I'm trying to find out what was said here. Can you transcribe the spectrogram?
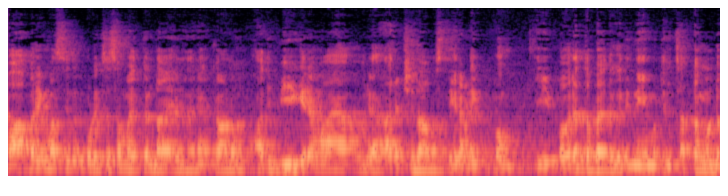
ബാബറി മസ്ജിദ് പൊളിച്ച സമയത്തുണ്ടായിരുന്നതിനേക്കാളും അതിഭീകരമായ ഒരു അരക്ഷിതാവസ്ഥയിലാണ് ഇപ്പം ഈ പൗരത്വ ഭേദഗതി നിയമത്തിന് ചട്ടം കൊണ്ട്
